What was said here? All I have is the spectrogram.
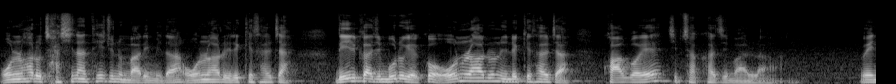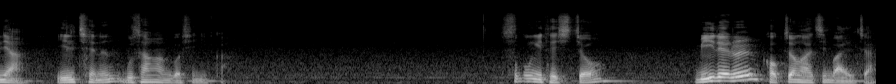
오늘 하루 자신한테 해주는 말입니다. 오늘 하루 이렇게 살자. 내일까지 모르겠고 오늘 하루는 이렇게 살자. 과거에 집착하지 말라. 왜냐? 일체는 무상한 것이니까. 수긍이 되시죠? 미래를 걱정하지 말자.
